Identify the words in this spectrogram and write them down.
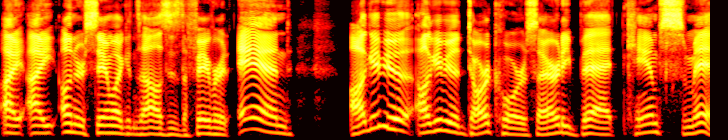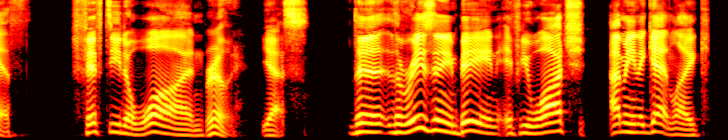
I I understand why Gonzalez is the favorite, and I'll give you I'll give you a dark horse. I already bet Cam Smith fifty to one. Really? Yes, the the reasoning being, if you watch, I mean, again, like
